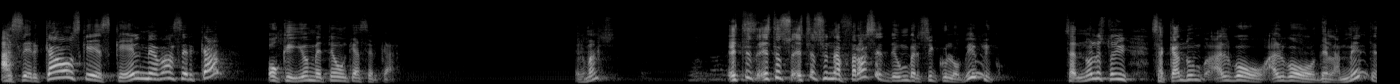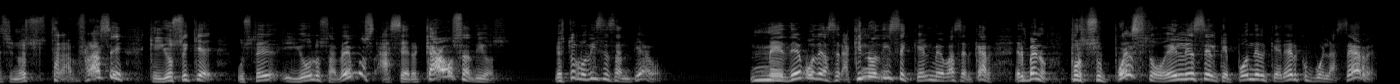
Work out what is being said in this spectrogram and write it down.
acercaos que es que Él me va a acercar o que yo me tengo que acercar. Hermanos, esta es, esta es una frase de un versículo bíblico. O sea, no le estoy sacando algo, algo de la mente, sino es una frase que yo sé que usted y yo lo sabemos. Acercaos a Dios. Esto lo dice Santiago. Me debo de hacer. Aquí no dice que Él me va a acercar. Hermano, por supuesto, Él es el que pone el querer como el hacer.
